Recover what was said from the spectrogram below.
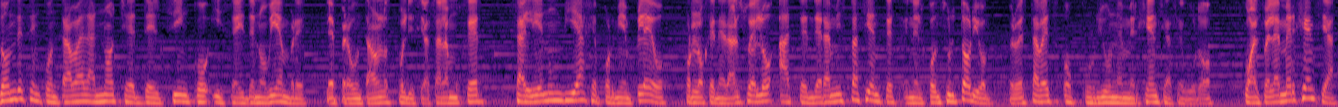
dónde se encontraba la noche del 5 y 6 de noviembre. Le preguntaron los policías a la mujer. Salí en un viaje por mi empleo. Por lo general suelo atender a mis pacientes en el consultorio, pero esta vez ocurrió una emergencia, aseguró. ¿Cuál fue la emergencia?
